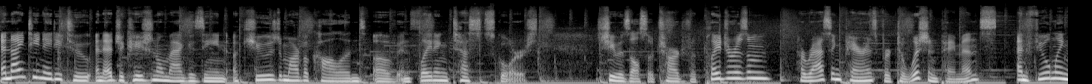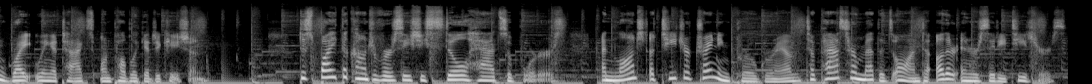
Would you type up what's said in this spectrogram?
In 1982, an educational magazine accused Marva Collins of inflating test scores she was also charged with plagiarism, harassing parents for tuition payments, and fueling right wing attacks on public education. Despite the controversy, she still had supporters and launched a teacher training program to pass her methods on to other inner city teachers.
